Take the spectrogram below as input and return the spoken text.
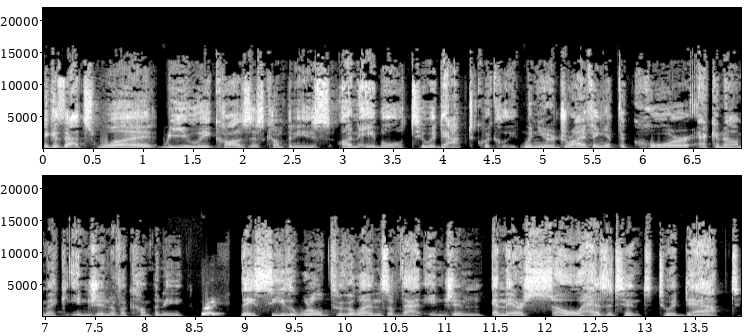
because that's what really causes companies unable to adapt quickly. When you're driving at the core economic engine of a company, right. they see the world through the lens of that engine and they're so hesitant to adapt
